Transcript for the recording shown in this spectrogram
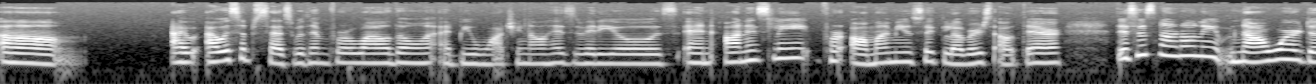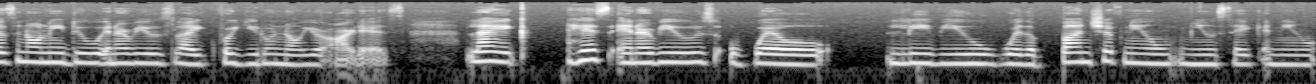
um I, I was obsessed with him for a while though. I'd be watching all his videos. And honestly, for all my music lovers out there, this is not only Nardwuar doesn't only do interviews like for you to know your artist. Like his interviews will leave you with a bunch of new music and new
